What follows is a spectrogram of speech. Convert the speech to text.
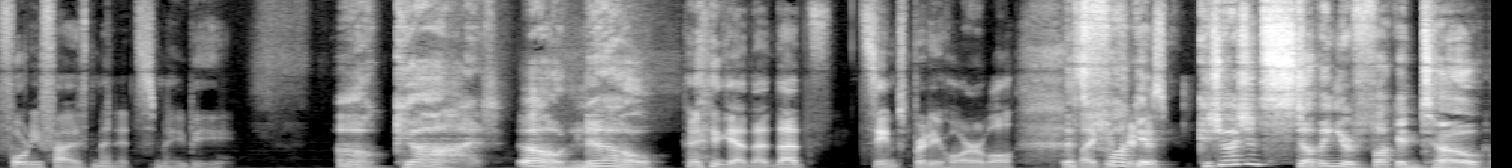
45 minutes, maybe. Oh God. Oh no. yeah, that that seems pretty horrible. That's Like, fucking. just- Could you imagine stubbing your fucking toe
